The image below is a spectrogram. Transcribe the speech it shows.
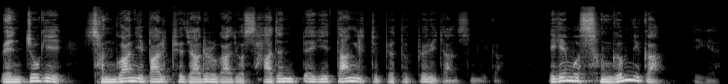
왼쪽이 선관위 발표 자료를 가지고 사전 빼기 당일 투표 득표이지 않습니까 이게 뭐 선거입니까 이게.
